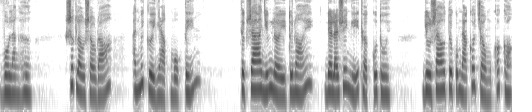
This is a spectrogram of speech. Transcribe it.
vô lăng hơn. Rất lâu sau đó, Anh mới cười nhạt một tiếng. Thực ra những lời tôi nói Đều là suy nghĩ thật của tôi. Dù sao tôi cũng đã có chồng, có con.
